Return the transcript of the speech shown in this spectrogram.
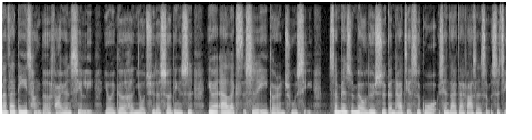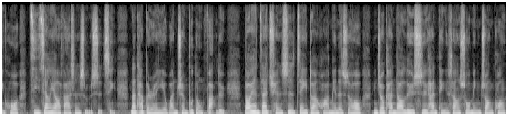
那在第一场的法院戏里，有一个很有趣的设定是，因为 Alex 是一个人出席。身边是没有律师跟他解释过现在在发生什么事情，或即将要发生什么事情。那他本人也完全不懂法律。导演在诠释这一段画面的时候，你就看到律师和庭上说明状况，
